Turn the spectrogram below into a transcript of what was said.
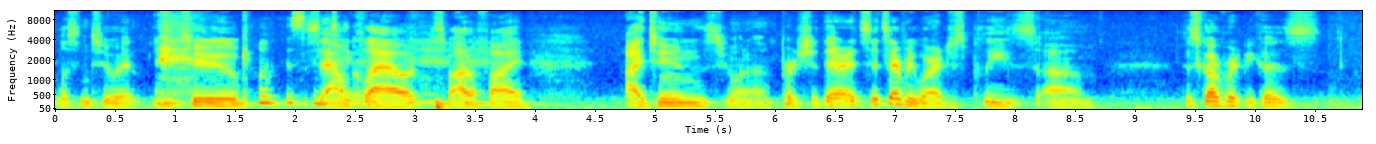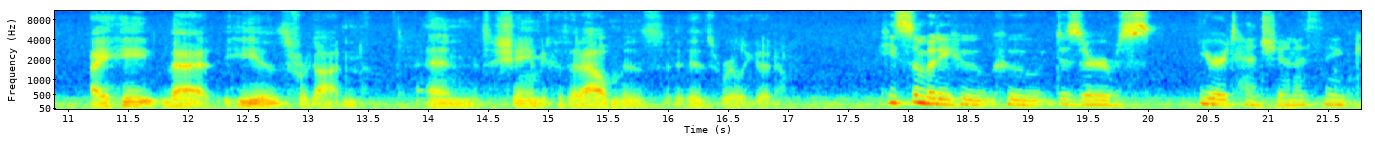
listen to it, YouTube, to it. SoundCloud, Spotify, iTunes, if you want to purchase it there, it's, it's everywhere, just please, um, discover it because I hate that he is forgotten. And it's a shame because that album is is really good. he's somebody who who deserves your attention. I think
